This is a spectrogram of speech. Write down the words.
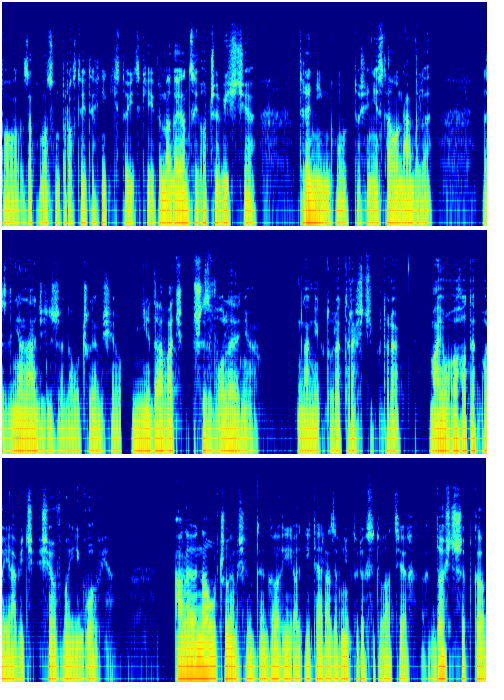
bo za pomocą prostej techniki stoickiej, wymagającej oczywiście treningu, to się nie stało nagle, z dnia na dzień, że nauczyłem się nie dawać przyzwolenia na niektóre treści, które mają ochotę pojawić się w mojej głowie. Ale nauczyłem się tego i, i teraz w niektórych sytuacjach dość szybko,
